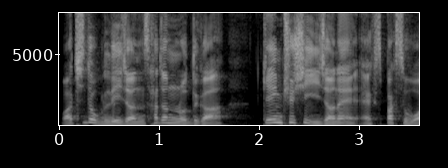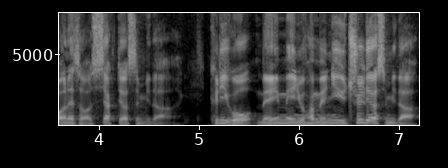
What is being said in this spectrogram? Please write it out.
와치독 리전 사전 로드가 게임 출시 이전에 엑스박스 1에서 시작되었습니다. 그리고 메인 메뉴 화면이 유출되었습니다.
